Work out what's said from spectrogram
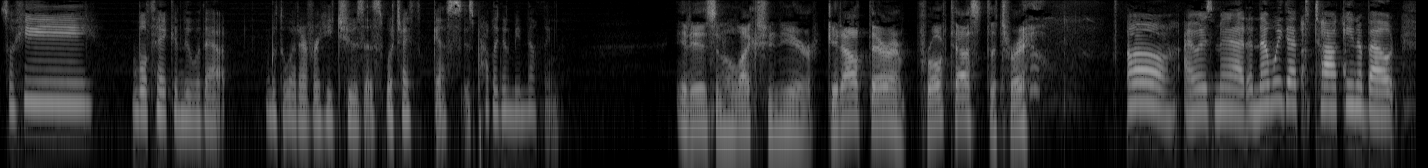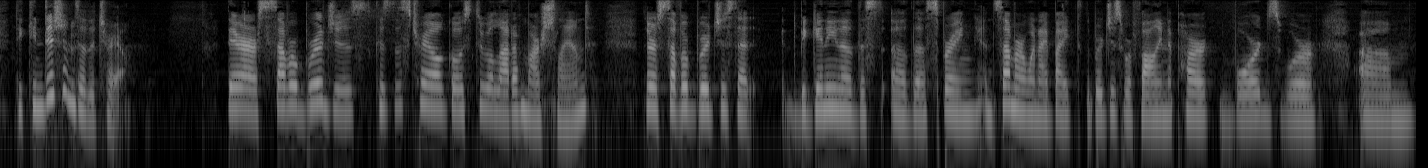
So he will take and do with that with whatever he chooses, which I guess is probably going to be nothing. It is an election year. Get out there and protest the trail. Oh, I was mad. And then we got to talking about the conditions of the trail. There are several bridges because this trail goes through a lot of marshland. There are several bridges that at the beginning of the of the spring and summer when I biked, the bridges were falling apart, boards were um,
